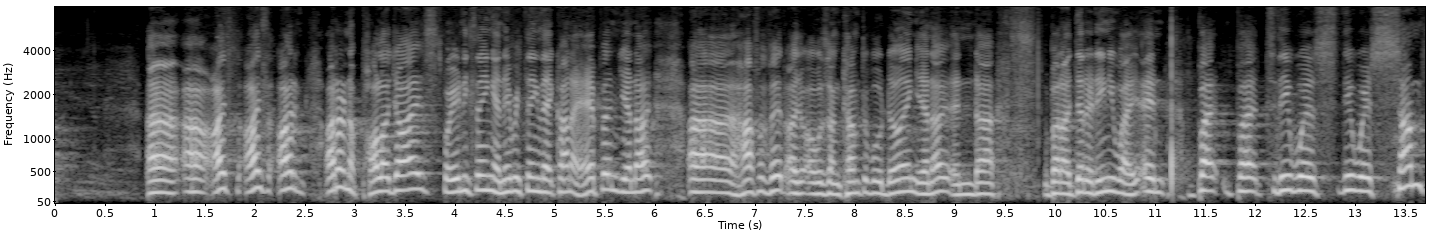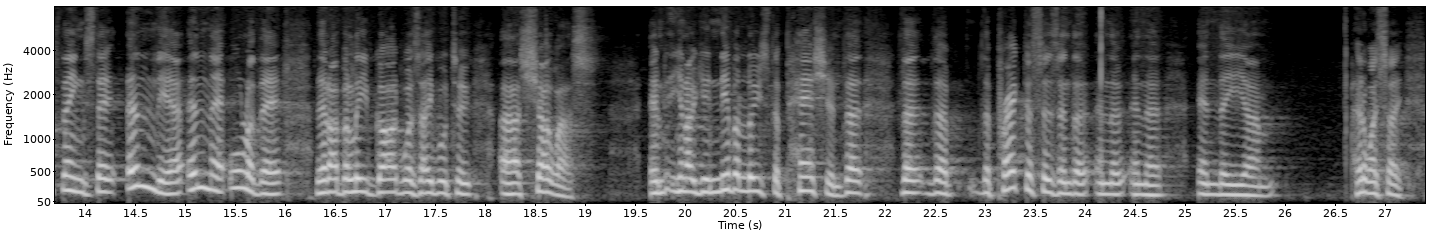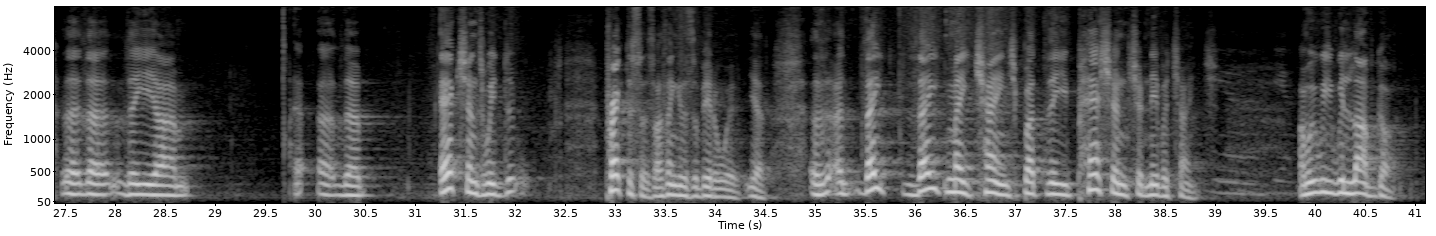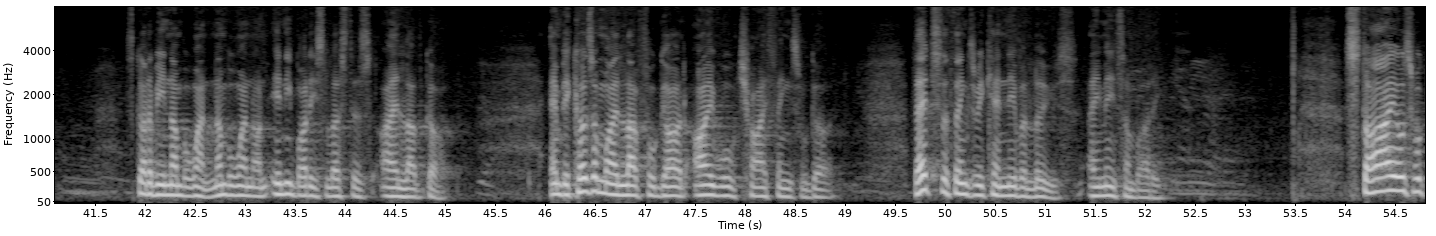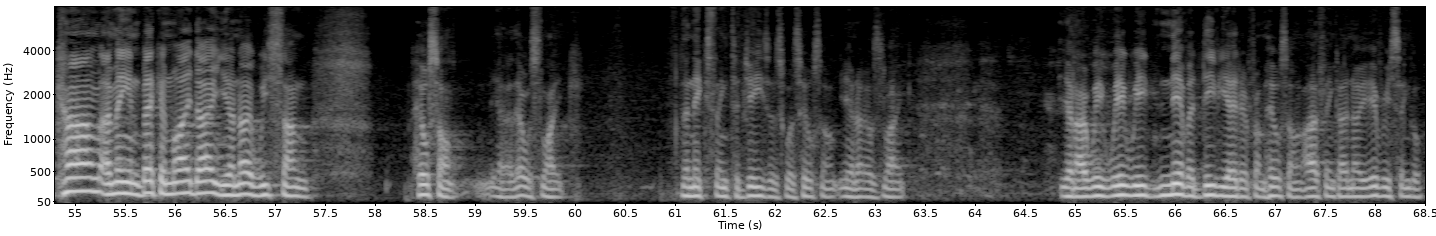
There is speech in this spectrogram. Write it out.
Uh, uh, I, I, I, I, don't apologize for anything and everything that kind of happened, you know. Uh, half of it I, I, was uncomfortable doing, you know, and, uh, but I did it anyway. And, but but there, was, there were some things that in there, in that, all of that, that I believe God was able to uh, show us. And, you know, you never lose the passion. The, the, the, the practices and the, and the, and the, and the um, how do I say, the, the, the um, uh, uh, the actions we do, practices, I think is a better word, yeah. Uh, uh, they, they may change, but the passion should never change. Yeah, yeah. I mean, we, we love God. It's got to be number one. Number one on anybody's list is I love God. Yeah. And because of my love for God, I will try things for God. That's the things we can never lose. Amen, somebody. Styles will come. I mean, back in my day, you know, we sung Hillsong you know, that was like the next thing to Jesus was Hillsong. You know, it was like, you know, we, we, we never deviated from Hillsong. I think I know every single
